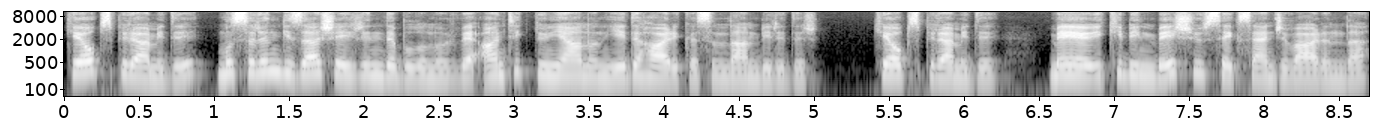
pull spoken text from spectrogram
Keops piramidi, Mısır'ın Giza şehrinde bulunur ve antik dünyanın yedi harikasından biridir. Keops piramidi, M.Ö. 2580 civarında,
